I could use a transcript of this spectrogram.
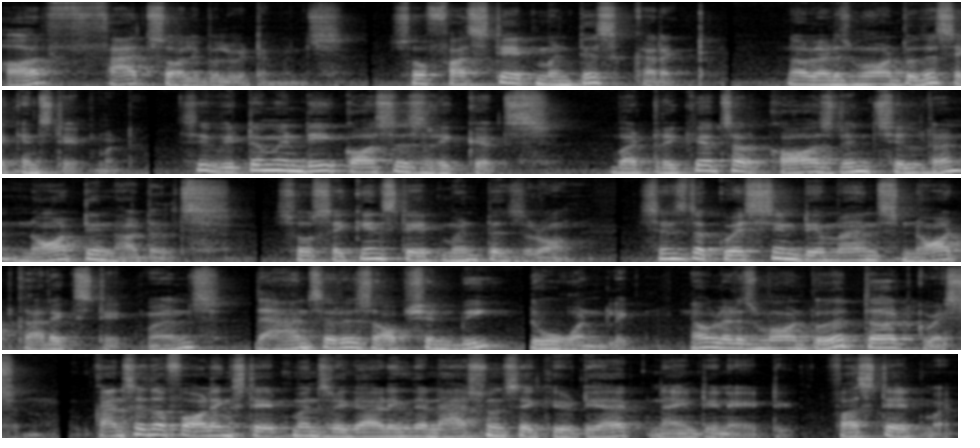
are fat soluble vitamins. So, first statement is correct. Now, let us move on to the second statement. See, vitamin D causes rickets, but rickets are caused in children, not in adults. So, second statement is wrong. Since the question demands not correct statements, the answer is option B, 2 only. Now let us move on to the third question. Consider the following statements regarding the National Security Act 1980. First statement.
